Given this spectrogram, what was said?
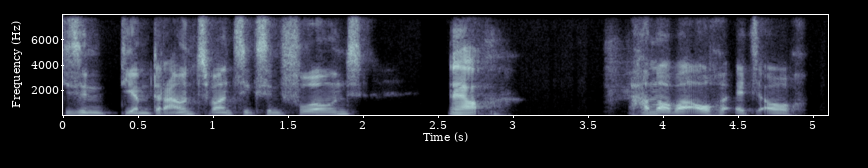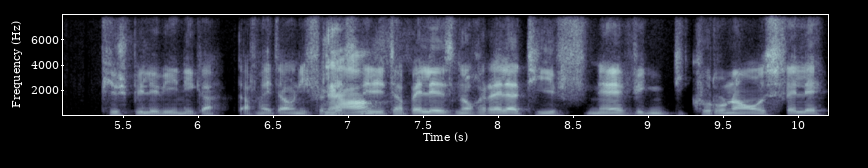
die, sind, die haben 23, sind vor uns, Ja, haben aber auch jetzt auch vier Spiele weniger. Darf man jetzt auch nicht vergessen. Ja. Die Tabelle ist noch relativ, ne, wegen die Corona-Ausfälle.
